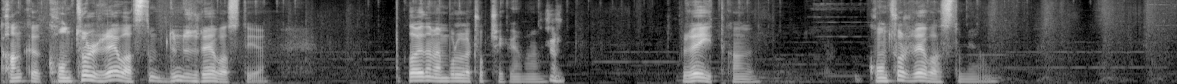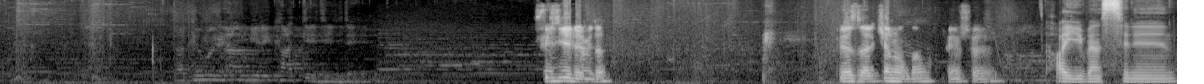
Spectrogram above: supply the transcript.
Kanka kontrol R bastım. Dümdüz R bastı ya. Bu klavyeden ben buraları çok çekiyorum ha. R gitti kanka. Kontrol R bastım ya. Fizz geliyor bir de. Biraz erken oldu ama benim söylediğim. Hay ben senin.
